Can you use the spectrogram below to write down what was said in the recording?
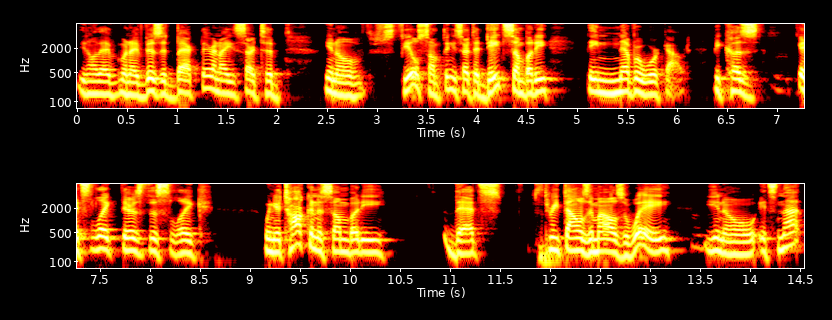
you know, that when I visit back there, and I start to, you know, feel something, you start to date somebody, they never work out because it's like there's this like when you're talking to somebody that's three thousand miles away, you know, it's not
